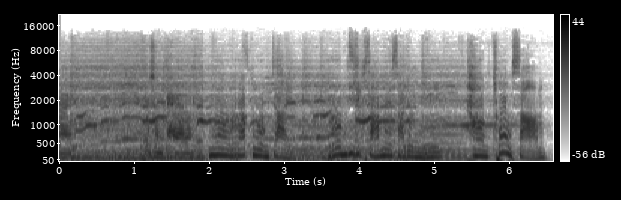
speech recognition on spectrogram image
นาย ว่าฉันแพ้แล้วน่ารักลวงใจ เริ่ม 23 เมษายนนี้ ทางช่อง 3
